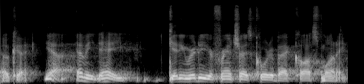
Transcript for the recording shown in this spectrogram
Okay. Yeah. I mean, hey, getting rid of your franchise quarterback costs money.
